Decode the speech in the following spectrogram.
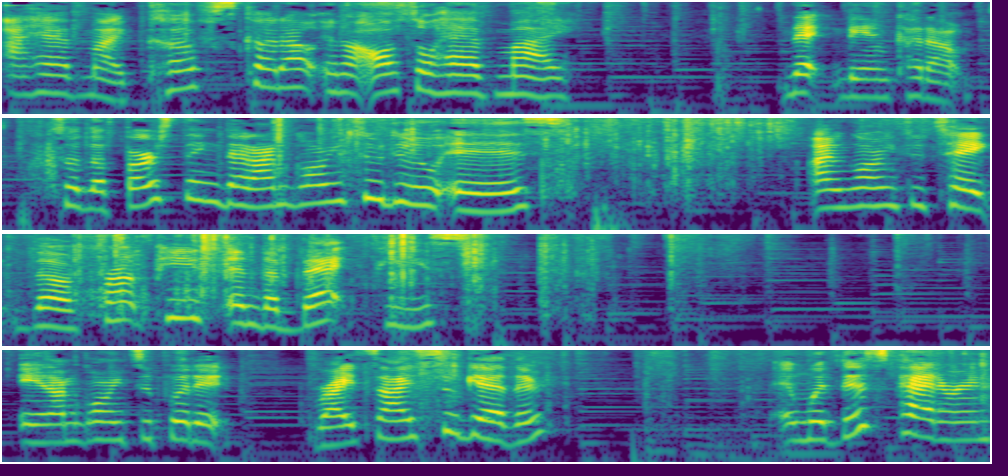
I have my cuffs cut out and I also have my neckband cut out. So the first thing that I'm going to do is I'm going to take the front piece and the back piece and I'm going to put it right sides together. And with this pattern,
